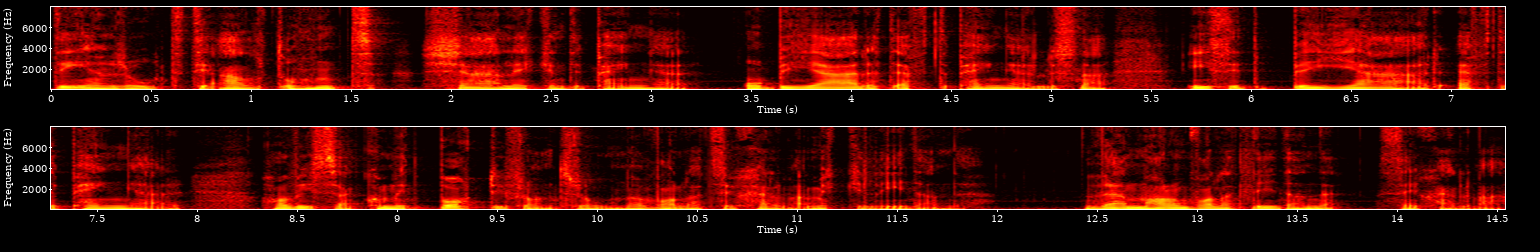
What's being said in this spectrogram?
Det är en rot till allt ont. Kärleken till pengar. Och begäret efter pengar. Lyssna. I sitt begär efter pengar har vissa kommit bort ifrån tron och vållat sig själva mycket lidande. Vem har de vållat lidande? Sig själva.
